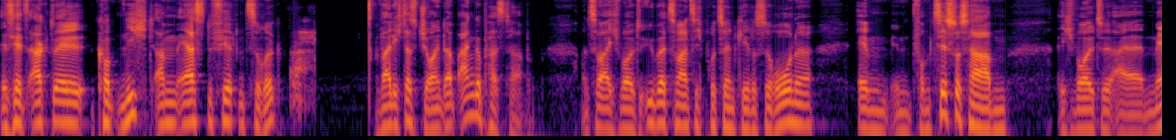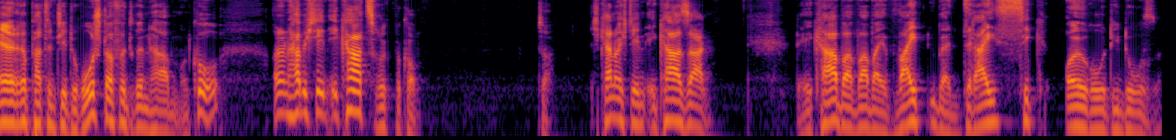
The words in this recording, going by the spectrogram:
ist jetzt aktuell, kommt nicht am 1.4. zurück, weil ich das Joint-Up angepasst habe. Und zwar, ich wollte über 20% Ketosterone im, im, vom Zissus haben, ich wollte äh, mehrere patentierte Rohstoffe drin haben und Co. Und dann habe ich den EK zurückbekommen. So, ich kann euch den EK sagen. Der EK war, bei weit über 30 Euro die Dose.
